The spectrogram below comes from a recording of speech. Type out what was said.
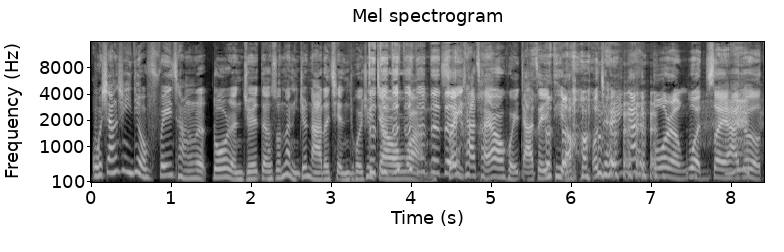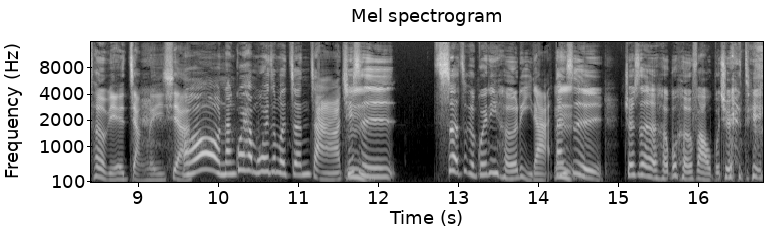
我相信一定有非常的多人觉得说，那你就拿着钱回去交往，对对对对对对，所以他才要回答这一条。我觉得应该很多人问，所以他就有特别讲了一下。哦，难怪他们会这么挣扎。其实设这个规定合理啦，嗯、但是就是合不合法，我不确定。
